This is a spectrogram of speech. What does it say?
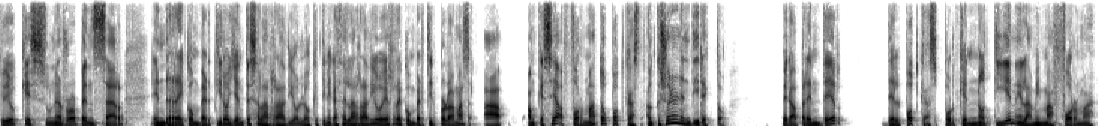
creo que es un error pensar en reconvertir oyentes a la radio. Lo que tiene que hacer la radio es reconvertir programas a, aunque sea formato podcast, aunque suenen en directo, pero aprender del podcast, porque no tiene la misma forma.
